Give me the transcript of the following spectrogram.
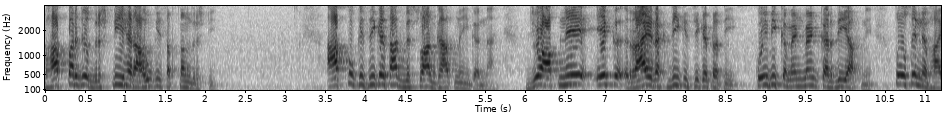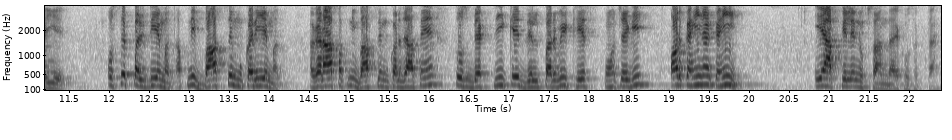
भाव पर जो दृष्टि है, राहु की सप्तम दृष्टि, आपको किसी के साथ विश्वासघात नहीं करना है। जो आपने एक राय रख दी किसी के प्रति, कोई भी कमेंटमेंट कर दी आपने तो उसे निभाइए, उससे पलटिए मत, अपनी बात से मुकरिए मत। अगर आप अपनी बात से मुकर जाते हैं तो उस व्यक्ति के दिल पर भी ठेस पहुंचेगी और कहीं ना कहीं ये आपके लिए नुकसानदायक हो सकता है।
